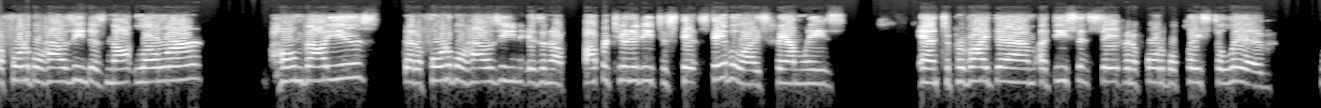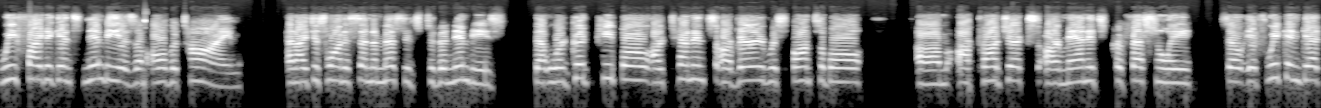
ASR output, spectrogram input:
affordable housing does not lower home values, that affordable housing is an opportunity to st- stabilize families and to provide them a decent, safe, and affordable place to live. We fight against NIMBYism all the time. And I just want to send a message to the NIMBYs that we're good people. Our tenants are very responsible. Um, our projects are managed professionally. So if we can get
